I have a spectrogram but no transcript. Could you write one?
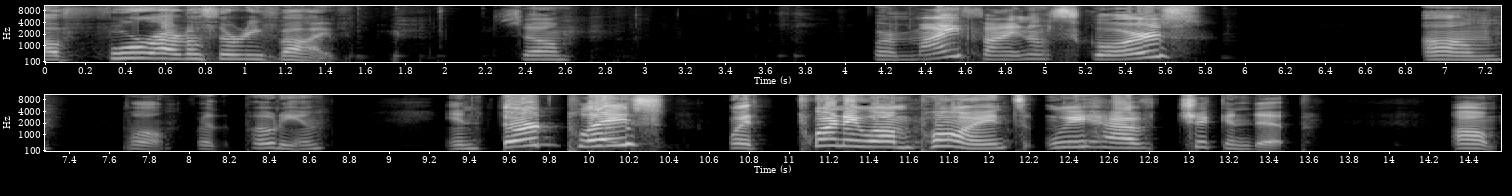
of 4 out of 35. So, for my final scores, um, well, for the podium, in third place with 21 points, we have Chicken Dip. Um,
